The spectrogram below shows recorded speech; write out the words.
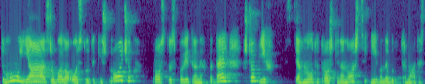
Тому я зробила ось тут такий шнурочок, просто з повітряних петель, щоб їх стягнути трошки на ножці, і вони будуть триматись.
